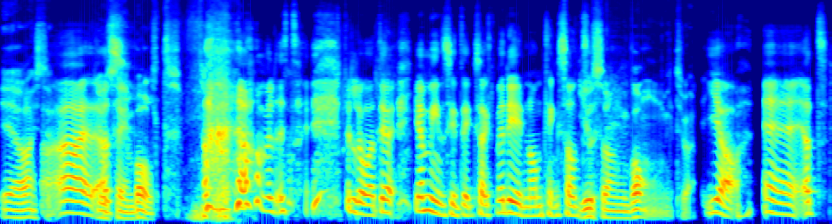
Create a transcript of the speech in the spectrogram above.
ja, just det. Alltså- Usain Bolt. ja, men lite, förlåt, jag, jag minns inte exakt, men det är någonting sånt. Yusong Wong, tror jag. Ja, eh, att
